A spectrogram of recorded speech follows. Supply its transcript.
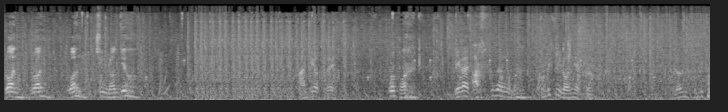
런, 런, 런, 지금 런 뛰어. 안 뛰었어. 그렇구만. 얘가 아, 수고한 것만. 좀비끼 런이었어. 런 좀비끼.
